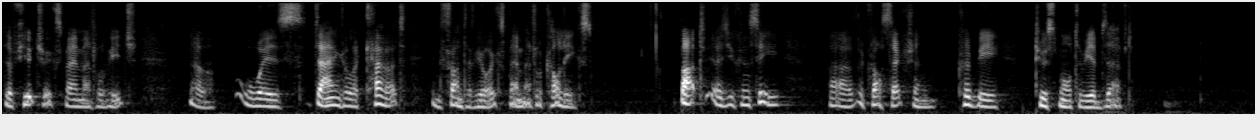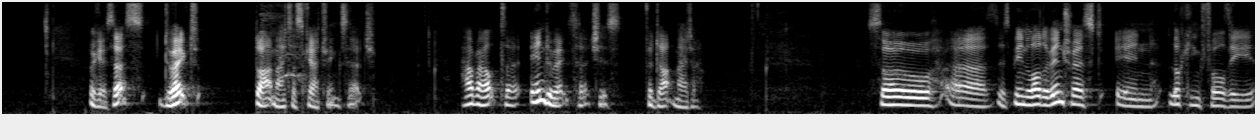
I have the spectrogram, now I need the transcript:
the future experimental reach. No, always dangle a carrot in front of your experimental colleagues. But as you can see, uh, the cross section could be too small to be observed. Okay, so that's direct dark matter scattering search. how about uh, indirect searches for dark matter? So uh, there's been a lot of interest in looking for the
